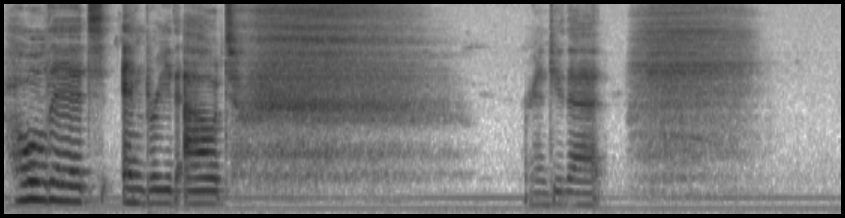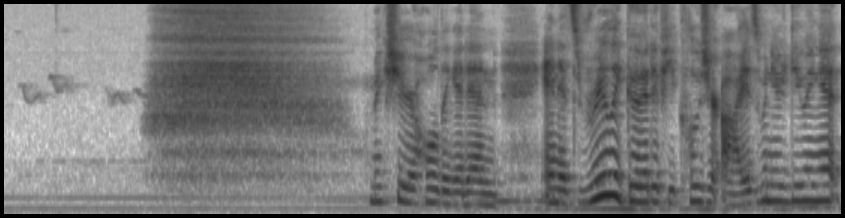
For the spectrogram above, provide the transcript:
hold it and breathe out We're to do that. Make sure you're holding it in. And it's really good if you close your eyes when you're doing it.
